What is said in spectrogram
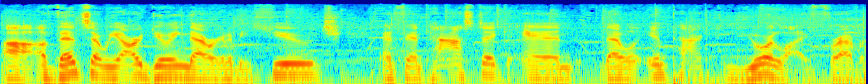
uh, events that we are doing that are going to be huge and fantastic and that will impact your life forever.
